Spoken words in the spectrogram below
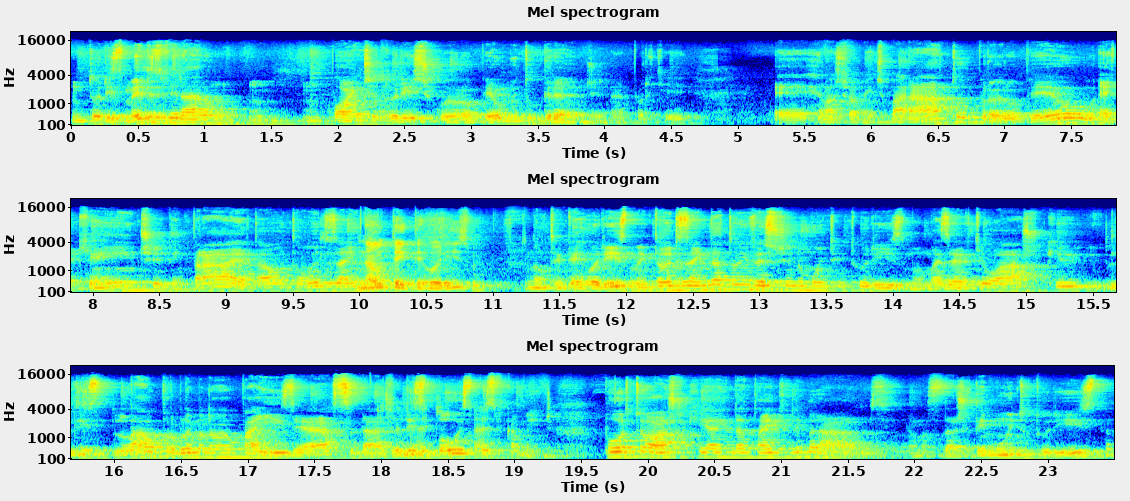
em turismo. Eles viraram um, um point turístico europeu muito grande, né? porque é relativamente barato para o europeu, é quente, tem praia e tal, então eles ainda Não tem terrorismo? Não tem terrorismo, então eles ainda estão investindo muito em turismo, mas é que eu acho que lá o problema não é o país, é a cidade, cidade, Lisboa é. especificamente. Porto eu acho que ainda está equilibrado, assim, é uma cidade que tem muito turista,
